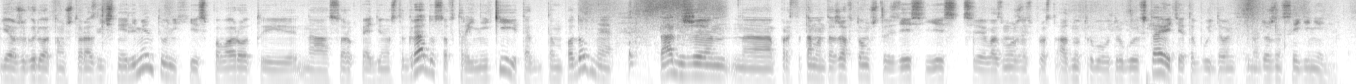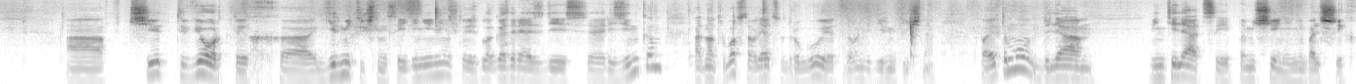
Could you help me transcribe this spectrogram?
Я уже говорил о том, что различные элементы, у них есть повороты на 45-90 градусов, тройники и так, тому подобное. Также э, простота монтажа в том, что здесь есть возможность просто одну трубу в другую вставить, и это будет довольно-таки надежное соединение. А, В-четвертых, э, герметичные соединения, то есть благодаря здесь резинкам одна труба вставляется в другую, и это довольно герметично. Поэтому для вентиляции помещений небольших,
